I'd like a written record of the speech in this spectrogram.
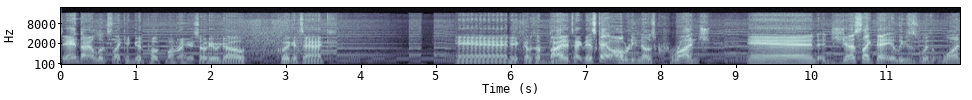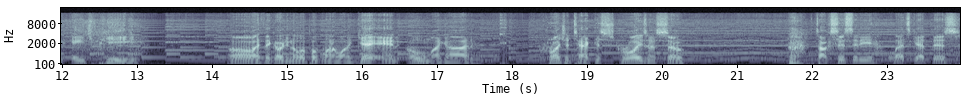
Sandile looks like a good Pokemon right here. So here we go. Quick attack. And here comes a bite attack. This guy already knows Crunch. And just like that, it leaves us with 1 HP. Oh, I think I already know what Pokemon I want to get. And, oh my god. Crunch Attack destroys us. So, Toxicity. Let's get this.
